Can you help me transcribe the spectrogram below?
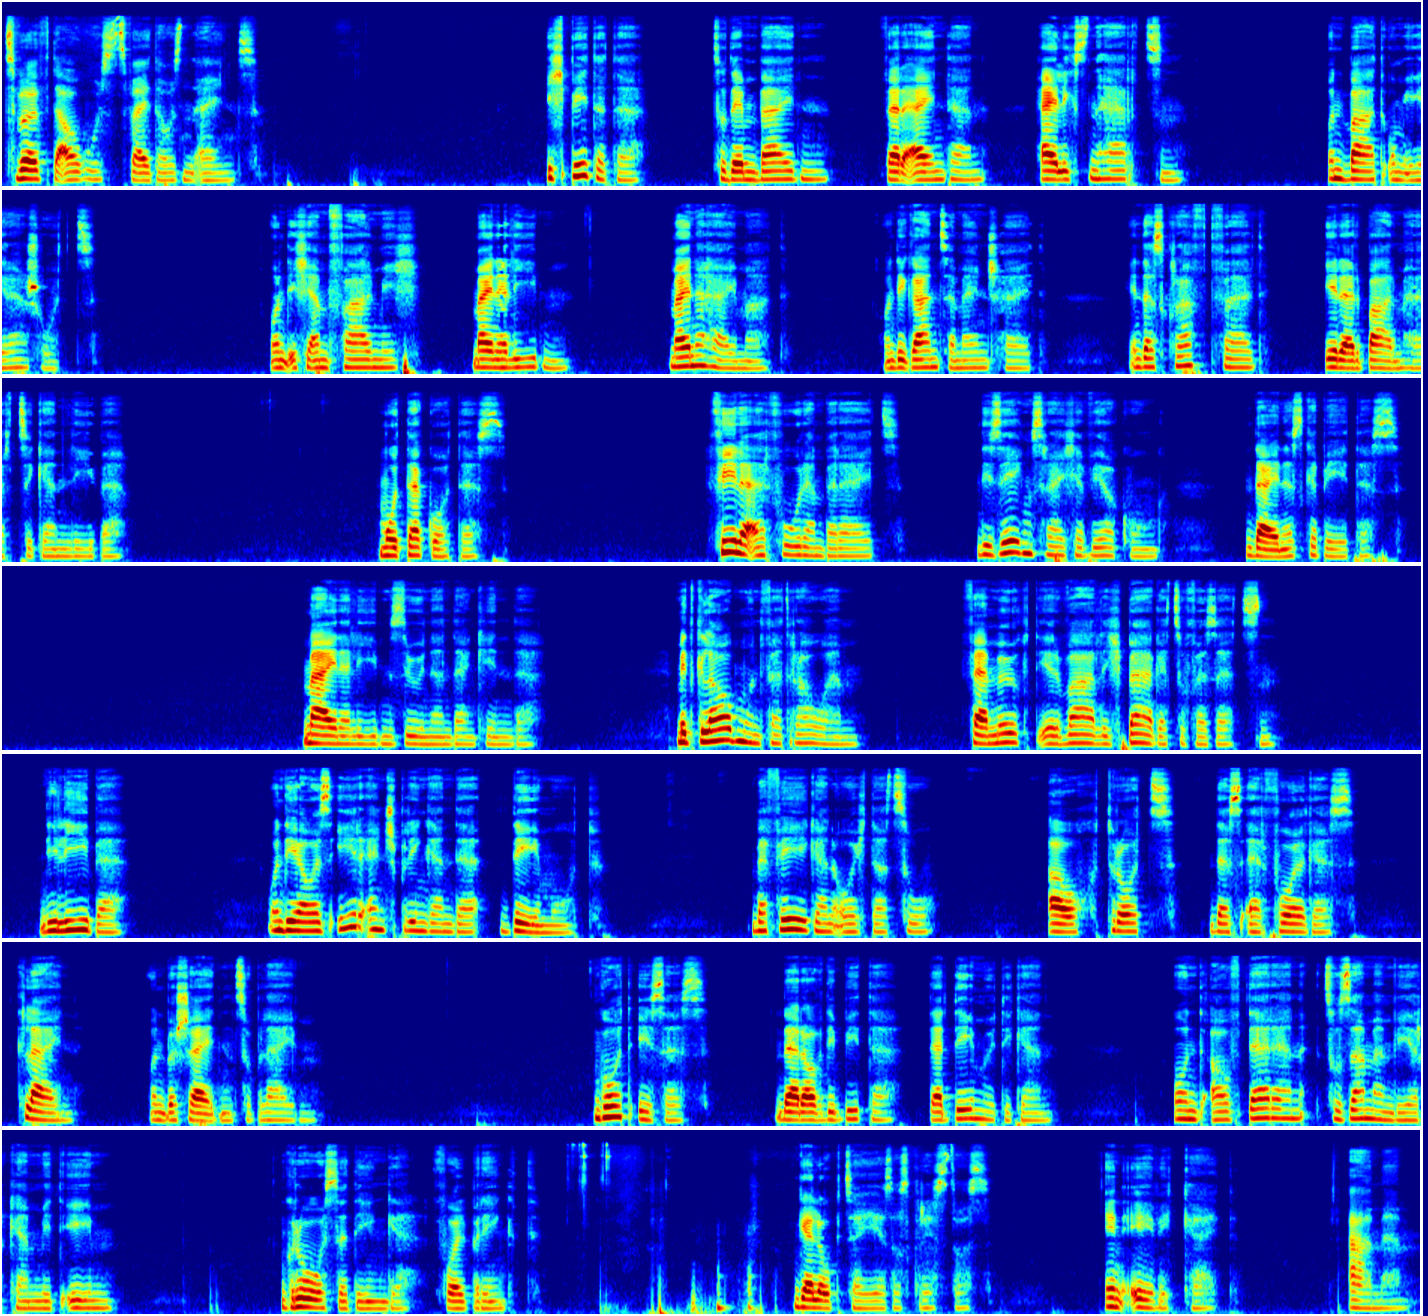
12. August 2001 Ich betete zu den beiden vereinten heiligsten Herzen und bat um ihren Schutz. Und ich empfahl mich meiner Lieben, meiner Heimat und die ganze Menschheit in das Kraftfeld ihrer barmherzigen Liebe. Mutter Gottes. Viele erfuhren bereits die segensreiche Wirkung deines Gebetes. Meine lieben sühnenden Kinder, mit Glauben und Vertrauen vermögt ihr wahrlich Berge zu versetzen. Die Liebe und die aus ihr entspringende Demut befähigen euch dazu, auch trotz des Erfolges klein und bescheiden zu bleiben. Gott ist es, der auf die Bitte der Demütigen und auf deren Zusammenwirken mit ihm große Dinge vollbringt. Gelobt sei Jesus Christus in Ewigkeit. Amen.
